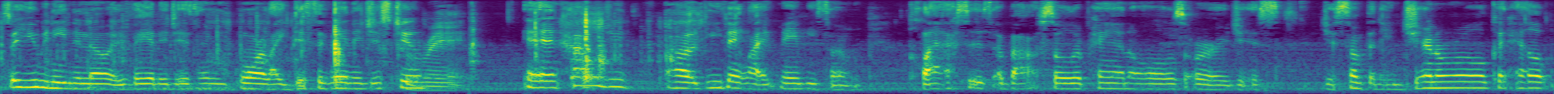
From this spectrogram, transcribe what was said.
So you would need to know advantages and more like disadvantages too. Correct. And how would you? Uh, do you think like maybe some classes about solar panels or just just something in general could help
